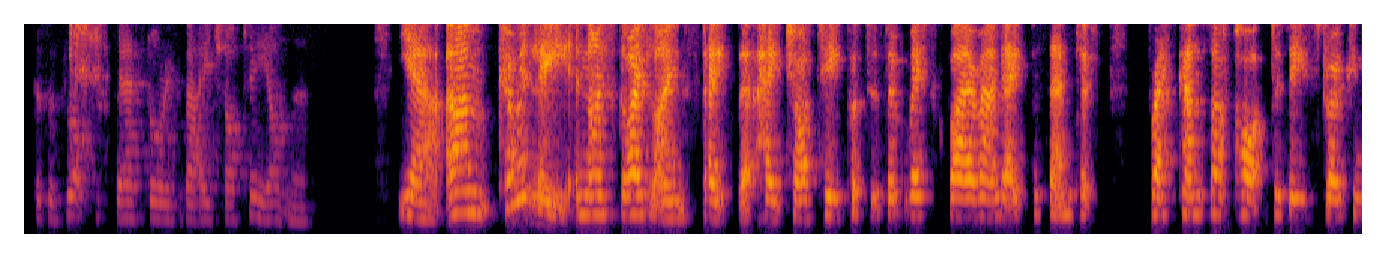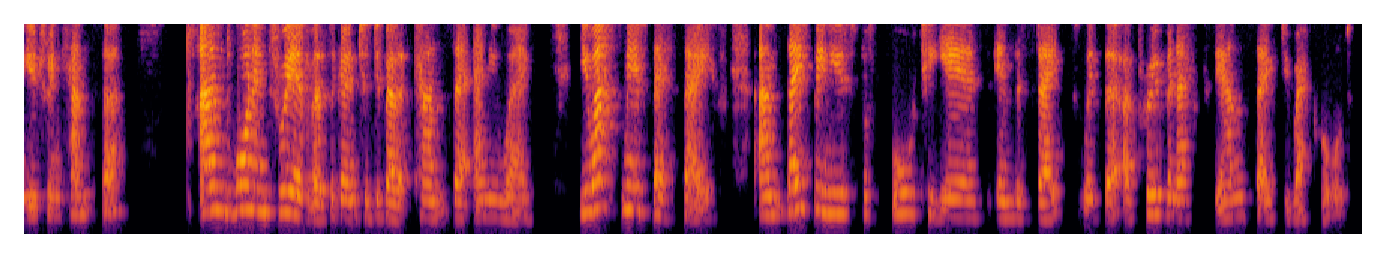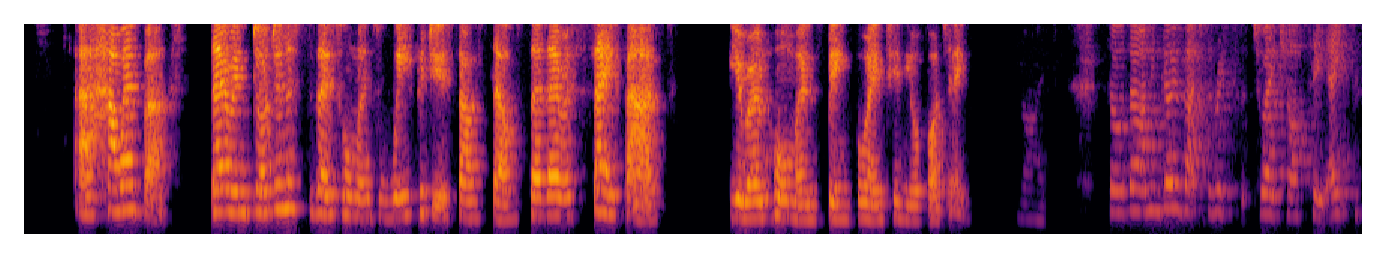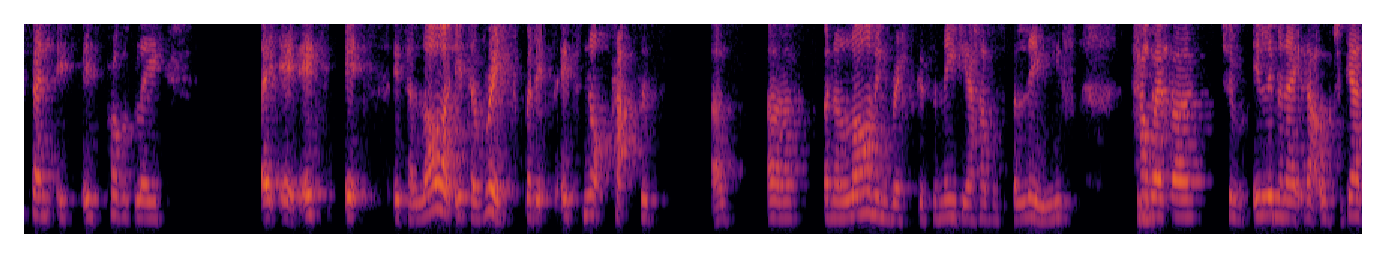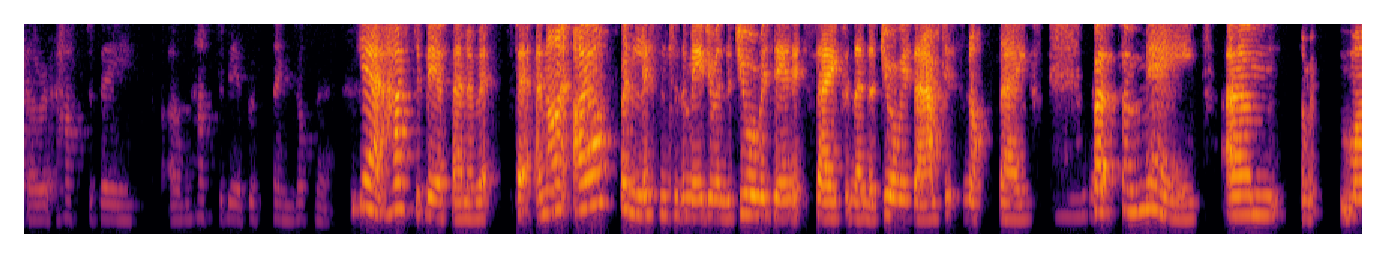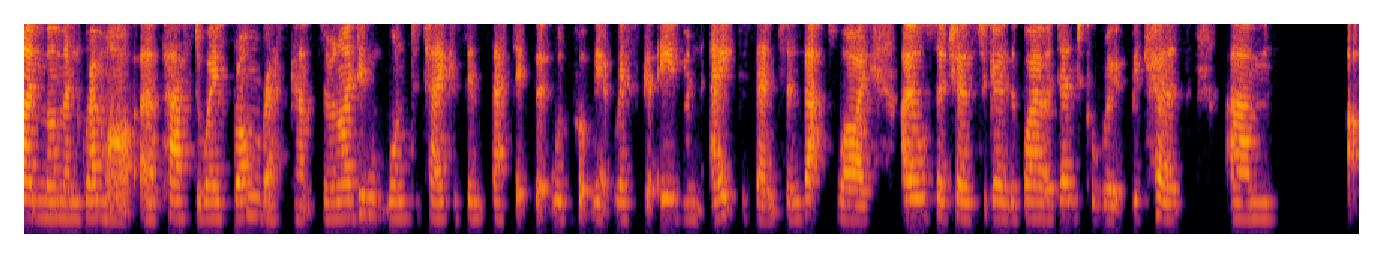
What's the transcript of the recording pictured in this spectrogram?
Because there's lots of scare stories about HRT, aren't there? Yeah, um, currently, NICE guidelines state that HRT puts us at risk by around 8% of breast cancer, heart disease, stroke, and uterine cancer. And one in three of us are going to develop cancer anyway. You asked me if they're safe. Um, they've been used for 40 years in the States with a, proven efficacy and safety record. Uh, however, they're endogenous to those hormones we produce ourselves, so they're as safe as your own hormones being buoyant in your body. Right. So, though, I mean, going back to the risk to HRT, eight percent is is probably it, it's it's it's a lot, it's a risk, but it's it's not perhaps as as uh, an alarming risk as the media has us believe. Mm. However, to eliminate that altogether, it has to be um, has to be a good thing, doesn't it? Yeah, it has to be a benefit. Fit. And I, I often listen to the media and the jury's in, it's safe, and then the jury's out, it's not safe. Mm-hmm. But for me, um, I mean, my mum and grandma uh, passed away from breast cancer, and I didn't want to take a synthetic that would put me at risk at even 8%. And that's why I also chose to go the bioidentical route because um,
